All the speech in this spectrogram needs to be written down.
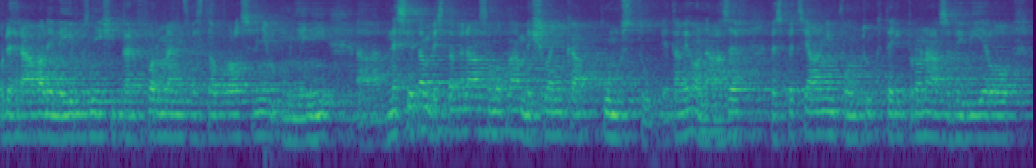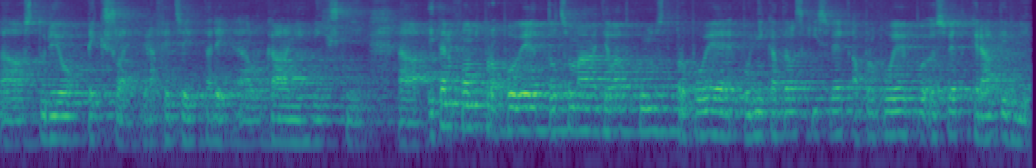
odehrávaly nejrůznější performance, vystavovalo se v něm umění. Dnes je tam vystavená samotná myšlenka Kumstu. Je tam jeho název ve speciálním fontu, který pro nás vyvíjelo studio Pixle, grafici tady lokální, místní. I ten fond propojuje to, co má dělat Kumst, propojuje podnikatelský svět a propojuje svět kreativní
